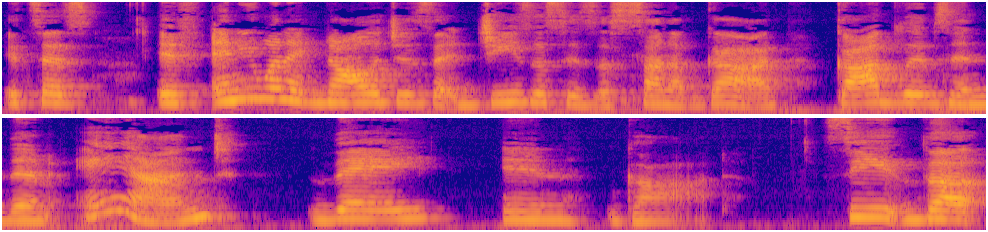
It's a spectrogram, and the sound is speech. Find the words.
it says, if anyone acknowledges that Jesus is the Son of God, God lives in them and they in God. See, the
